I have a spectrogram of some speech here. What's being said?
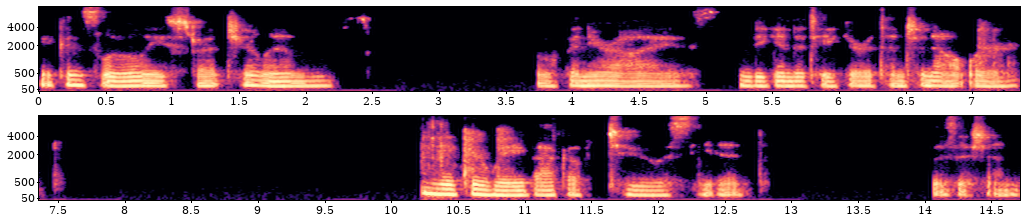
you can slowly stretch your limbs, open your eyes, and begin to take your attention outward. Make your way back up to a seated position.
